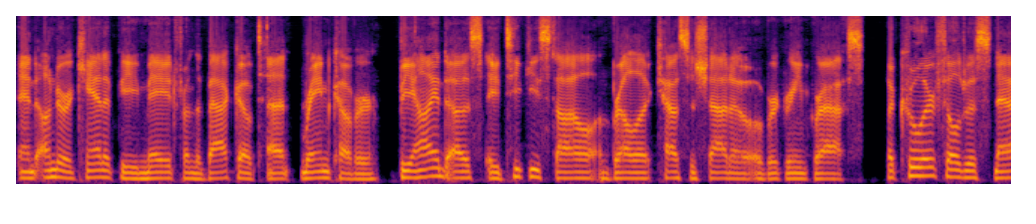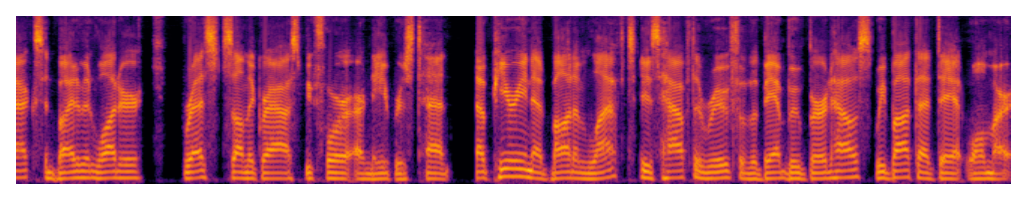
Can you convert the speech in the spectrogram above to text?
and under a canopy made from the backup tent rain cover. Behind us, a tiki style umbrella casts a shadow over green grass. A cooler filled with snacks and vitamin water rests on the grass before our neighbor's tent. Appearing at bottom left is half the roof of a bamboo birdhouse we bought that day at Walmart.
